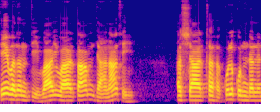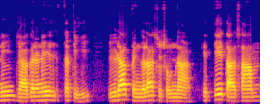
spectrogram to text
ते वदन्ति, वायुवार्तां जानासि। अस्यार्थः कुलकुण्डलिनी जागरणे सति, ईड़ा पिंगला सुषुम्ना इत्येतासाम्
